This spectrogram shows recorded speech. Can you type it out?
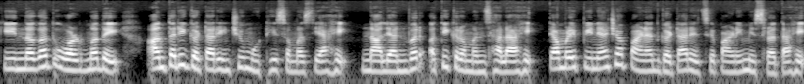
की नगद वॉर्डमध्ये आंतरिक गटारींची मोठी समस्या आहे नाल्यांवर अतिक्रमण झालं आहे त्यामुळे पिण्याच्या पाण्यात गटारेचे पाणी मिसळत आहे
